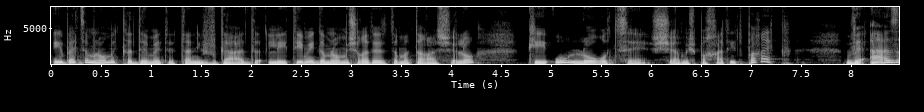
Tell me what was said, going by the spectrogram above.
היא בעצם לא מקדמת את הנבגד, לעתים היא גם לא משרתת את המטרה שלו, כי הוא לא רוצה שהמשפחה תתפרק. ואז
